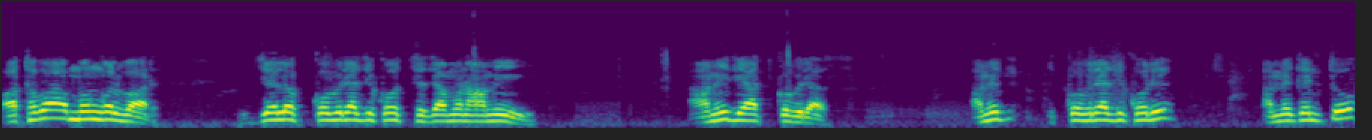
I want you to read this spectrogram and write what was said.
অথবা মঙ্গলবার, যে লোক কবিরাজি করছে, যেমন আমি। আমি রিয়াদ কবিরাজ। আমি কবিরাজি করি। আমি কিন্তু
